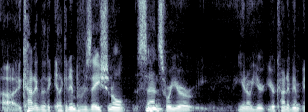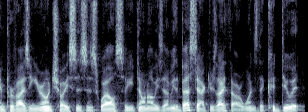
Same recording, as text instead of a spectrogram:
uh, kind of like like an improvisational sense Mm-hmm. where you're. You know, you're, you're kind of im- improvising your own choices as well, so you don't always. I mean, the best actors I thought are ones that could do it.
